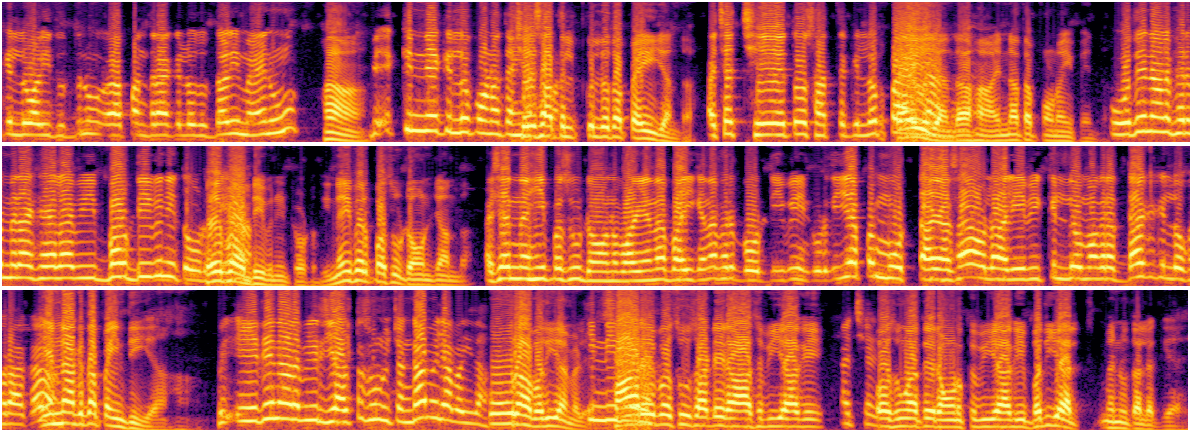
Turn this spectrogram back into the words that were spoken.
ਕਿਲੋ ਵਾਲੀ ਦੁੱਧ ਨੂੰ ਅ, 15 ਕਿਲੋ ਦੁੱਧ ਵਾਲੀ ਮੈਂ ਨੂੰ ਹਾਂ। ਵੀ ਇਹ ਕਿੰਨੇ ਕਿਲੋ ਪਾਉਣਾ ਚਾਹੀਦਾ? 6-7 ਕਿਲੋ ਤਾਂ ਪੈ ਹੀ ਜਾਂਦਾ। ਅੱਛਾ 6 ਤੋਂ 7 ਕਿਲੋ ਪੈ ਪੈ ਹੀ ਜਾਂਦਾ। ਜਾਂਦਾ ਹਾਂ ਇੰਨਾ ਤਾਂ ਪਾਉਣਾ ਹੀ ਪੈਂਦਾ। ਉਹਦੇ ਨਾਲ ਫਿਰ ਮੇਰਾ ਖਿਆਲ ਆ ਵੀ ਬਾਡੀ ਵੀ ਨਹੀਂ ਤੋੜਦੀ ਇਹ ਬਾਡੀ ਵੀ ਨਹੀਂ ਟੁੱਟਦੀ ਨਹੀਂ ਫਿਰ ਪਸ਼ੂ ਡਾਊਨ ਜਾਂਦਾ। ਅੱਛਾ ਨਹੀਂ ਪਸ਼ੂ ਡਾਊਨ ਵਾਲੀਆਂ ਦਾ ਬਾਈ ਕਹਿੰਦਾ ਫਿਰ ਬੋਡੀ ਵੀ ਨਹੀਂ ਟੁੱਟਦੀ। ਜੇ ਆਪਾਂ ਮੋਟਾ ਜਿਹਾ ਹਿਸਾਬ ਲਾ ਲਈਏ ਵੀ ਕਿਲੋ ਮਗਰ ਅੱਧਾ ਕਿਲੋ ਖਰਾਕ ਆ, ਇੰਨਾ ਕੁ ਤਾਂ ਪੈਂਦੀ ਆ ਹਾਂ। ਵੀ ਇਹਦੇ ਨਾਲ ਵੀ ਰਿਜ਼ਲਟ ਤੁਹਾਨੂੰ ਚੰਗਾ ਮਿਲਿਆ ਬਾਈ ਦਾ? ਪੂਰਾ ਵਧੀਆ ਮਿਲਿਆ। ਸਾਰੇ ਪਸ਼ੂ ਸਾਡੇ ਰਾਸ ਵੀ ਆ ਗਏ ਅੱਛਾ ਜੀ। ਪਸ਼ੂਆਂ ਤੇ ਰੌਣਕ ਵੀ ਆ ਗਈ ਵਧੀਆ ਮੈਨੂੰ ਤਾਂ ਲੱਗਿਆ ਇਹ।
